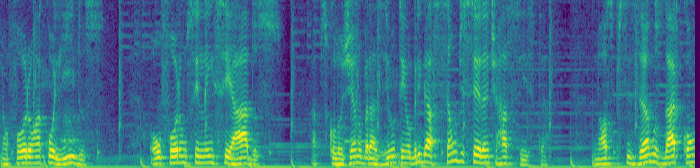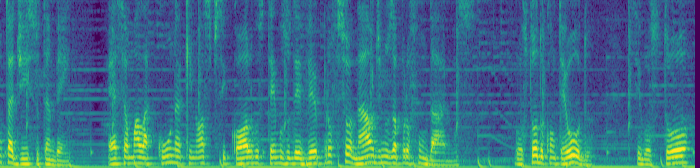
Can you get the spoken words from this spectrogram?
não foram acolhidos ou foram silenciados. A psicologia no Brasil tem obrigação de ser antirracista. Nós precisamos dar conta disso também. Essa é uma lacuna que nós psicólogos temos o dever profissional de nos aprofundarmos. Gostou do conteúdo? Se gostou,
